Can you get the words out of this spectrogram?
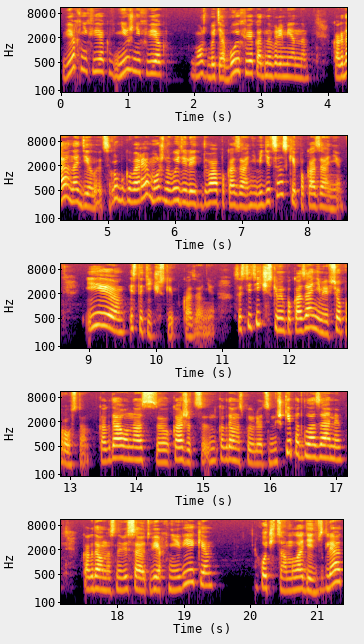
верхних век, нижних век, может быть обоих век одновременно, когда она делается. Грубо говоря, можно выделить два показания. Медицинские показания и эстетические показания. С эстетическими показаниями все просто. Когда у нас э, кажется, ну, когда у нас появляются мешки под глазами, когда у нас нависают верхние веки, хочется омолодеть взгляд,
